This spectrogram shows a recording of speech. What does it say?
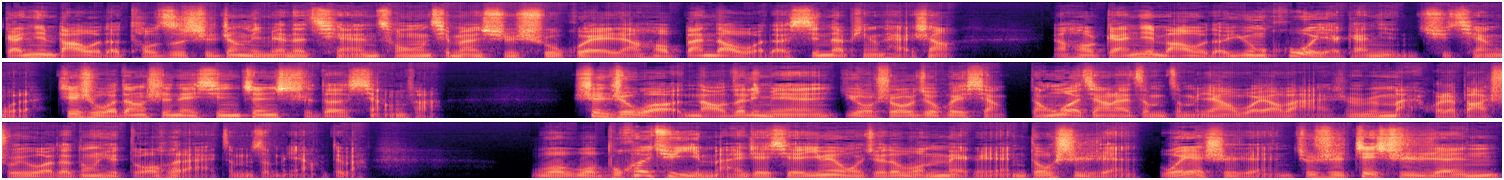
赶紧把我的投资实证里面的钱从前面去赎回，然后搬到我的新的平台上。然后赶紧把我的用户也赶紧去签过来，这是我当时内心真实的想法，甚至我脑子里面有时候就会想，等我将来怎么怎么样，我要把什么什么买回来，把属于我的东西夺回来，怎么怎么样，对吧？我我不会去隐瞒这些，因为我觉得我们每个人都是人，我也是人，就是这是人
